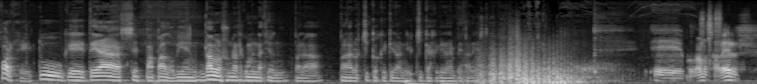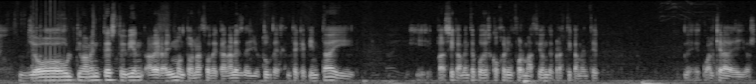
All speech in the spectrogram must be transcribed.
Jorge, tú que te has empapado bien, damos una recomendación para, los chicos que quieran y chicas que quieran empezar en esto. Eh, pues vamos a ver. Yo últimamente estoy viendo, a ver, hay un montonazo de canales de YouTube de gente que pinta y, y básicamente puedes coger información de prácticamente de cualquiera de ellos.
